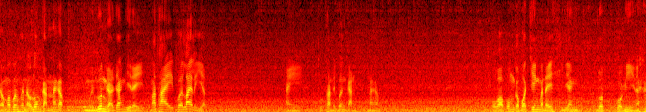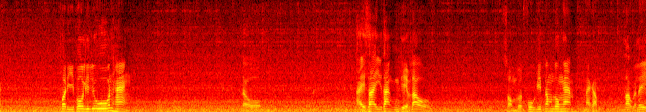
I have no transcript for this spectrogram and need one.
ดี๋ยวมาเบิ่งเพิ่นเอาลงกันนะครับเหมือนรุ่นกับจังที่ได้มาไทยเบิ่งรายละเอียด ให้ทุกท่านได้เบิ่งกันนะครับเพราะว่าผมกับบ่เจงปานใดเลี้ยงรถพวกนี้นะ พอดีพวกรีวิวมันห่างเราไอ้ไส้อยู่ทางกรุงเทพเล่าสมรถโฟกลิฟต์น้ำโรงงานนะครับเล่าก็เลย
